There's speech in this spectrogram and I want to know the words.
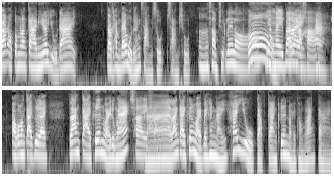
การออกกำลังกายนี้เราอยู่ได้ เราทำได้หมดทั้งสามชุดสามชุดอ่าสามชุดเลยเหรอเออยังไงบ้างอรอะคะอ่ออกกำลังกายคืออะไร ร่างกายเคลื่อนไหวถูกไหมใช่ค่ะอ่าร่างกายเคลื่อนไหวไปทางไหน ให้อยู่กับการเคลื่อนไหวของร่างกาย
